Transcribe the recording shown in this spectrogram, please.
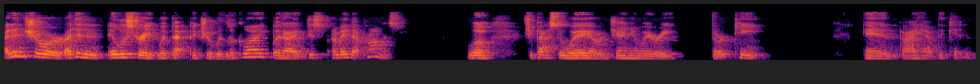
I didn't show her, I didn't illustrate what that picture would look like, but I just I made that promise. Well, she passed away on January 13th, and I have the kitten.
